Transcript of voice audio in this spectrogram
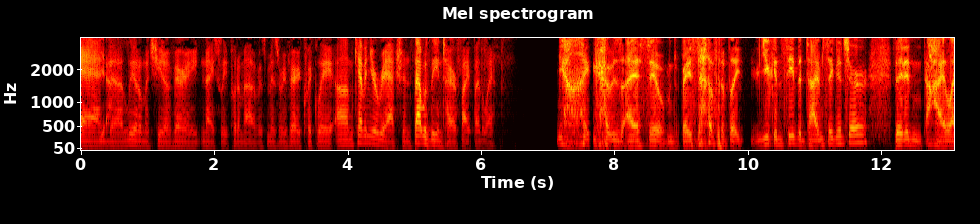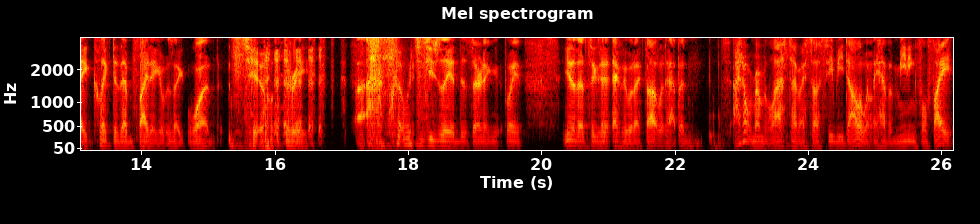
And Yeah. uh, Lyoto Machida very nicely put him out of his misery very quickly. Um, Kevin, your reactions. That was the entire fight, by the way. Yeah, like I was, I assumed based off of like you can see the time signature. They didn't highlight click to them fighting. It was like one, two, three, uh, which is usually a discerning point. You know, that's exactly what I thought would happen. I don't remember the last time I saw CB Dollaway have a meaningful fight,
